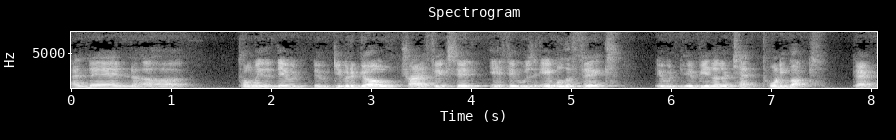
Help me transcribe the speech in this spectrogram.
and then uh, told me that they would they would give it a go, try to fix it. If it was able to fix, it would it'd be another 10, 20 bucks. Okay,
